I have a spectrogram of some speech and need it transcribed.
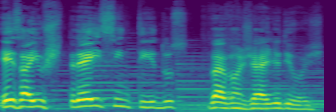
eis aí os três sentidos do Evangelho de hoje:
